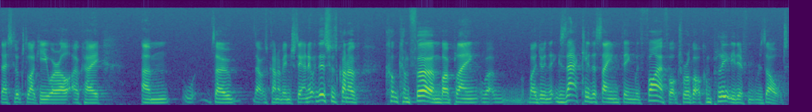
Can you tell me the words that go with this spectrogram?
this looks like a URL, okay. Um, so that was kind of interesting. And it, this was kind of confirmed by playing, by doing exactly the same thing with Firefox, where I got a completely different result.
